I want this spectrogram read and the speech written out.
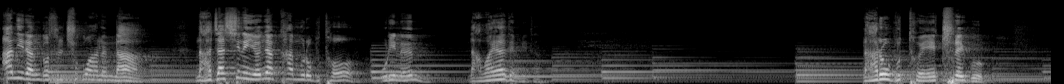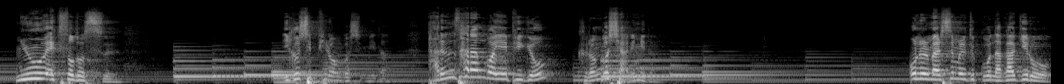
안일한 것을 추구하는 나, 나 자신의 연약함으로부터 우리는 나와야 됩니다. 나로부터의 출애굽, New Exodus. 이것이 필요한 것입니다. 다른 사람과의 비교, 그런 것이 아닙니다. 오늘 말씀을 듣고 나가기로,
